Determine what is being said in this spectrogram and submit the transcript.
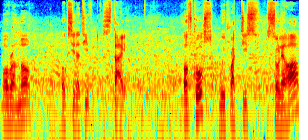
More and more oxidative style. Of course, we practice Solera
